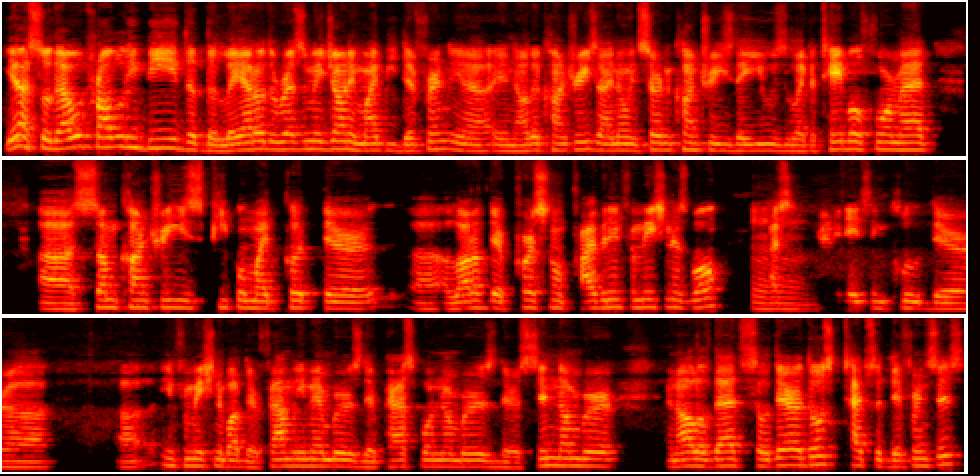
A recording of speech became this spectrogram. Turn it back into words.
Yeah, so that would probably be the, the layout of the resume, John. It might be different uh, in other countries. I know in certain countries they use like a table format. Uh, some countries people might put their uh, a lot of their personal private information as well. Mm-hmm. Candidates include their uh, uh, information about their family members, their passport numbers, their SIN number, and all of that. So there are those types of differences.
